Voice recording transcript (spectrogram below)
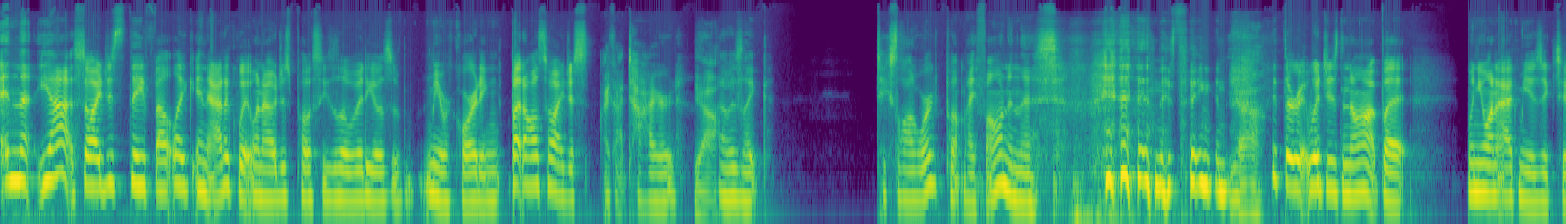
and the, yeah, so I just they felt like inadequate when I would just post these little videos of me recording. But also, I just I got tired. Yeah. I was like, takes a lot of work to put my phone in this in this thing and Yeah. which is not, but when you want to add music to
